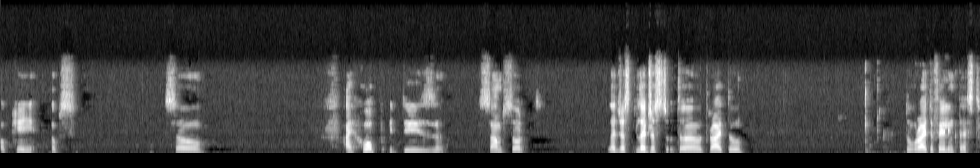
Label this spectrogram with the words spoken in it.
okay oops. So I hope it is some sort let's just let's just uh, try to to write a failing test.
